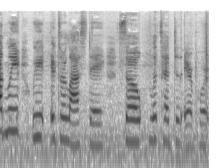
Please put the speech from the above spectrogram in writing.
Sadly, we it's our last day, so let's head to the airport.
